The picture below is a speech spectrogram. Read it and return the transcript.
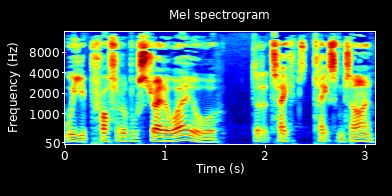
were you profitable straight away, or did it take take some time?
